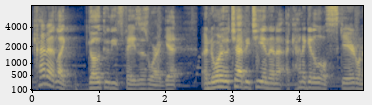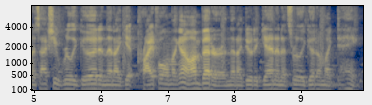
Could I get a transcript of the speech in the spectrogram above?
Kind of like go through these phases where I get annoyed with ChatGPT and then I, I kind of get a little scared when it's actually really good and then I get prideful. I'm like, oh, I'm better. And then I do it again and it's really good. I'm like, dang,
